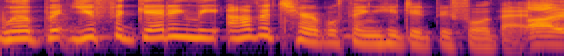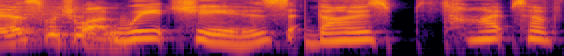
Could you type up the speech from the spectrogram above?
Well, but you're forgetting the other terrible thing he did before that. ah, yes. Which one? which is those types of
